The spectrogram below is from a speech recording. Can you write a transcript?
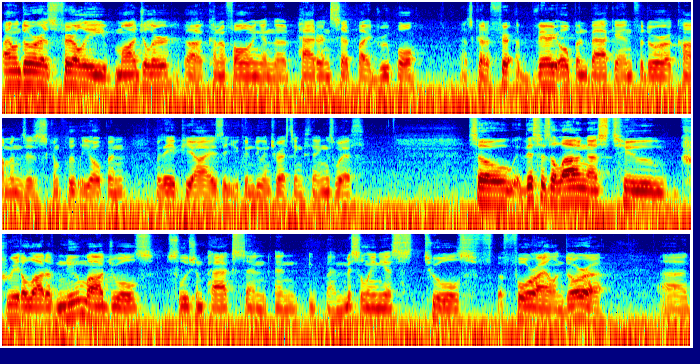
Islandora is fairly modular, uh, kind of following in the pattern set by Drupal. It's got a, a, very open backend. Fedora Commons is completely open with APIs that you can do interesting things with. So this is allowing us to create a lot of new modules, solution packs, and, and, and miscellaneous tools for Islandora uh,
